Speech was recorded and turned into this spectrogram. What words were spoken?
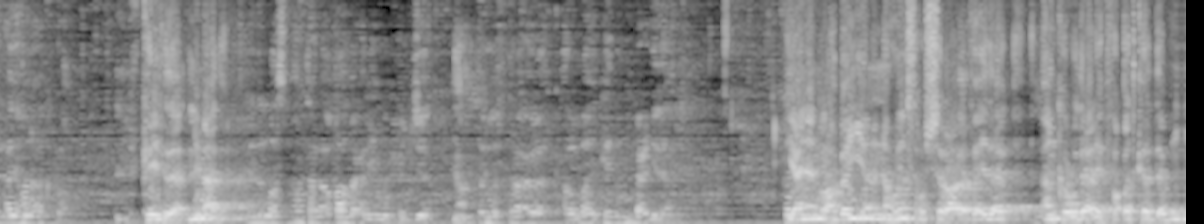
في الآية هنا أكبر. كيف ذا؟ لماذا؟ لأن الله سبحانه وتعالى أقام عليهم الحجة. نعم. تم افتراء على- الله الكذب من بعد ذلك. يعني أن الله بين أنه ينسخ الشرائع فإذا أنكروا ذلك فقد كذبوا.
